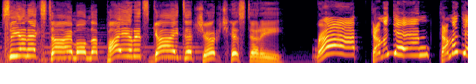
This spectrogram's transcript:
See you next time on the Pirate's Guide to Church History. Rap! come again. Come again.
